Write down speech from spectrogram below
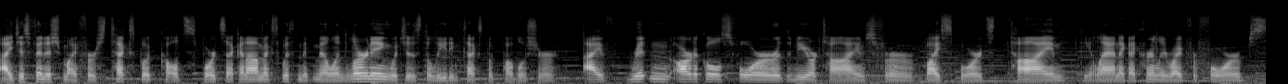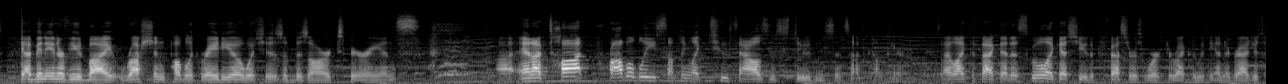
I just finished my first textbook called Sports Economics with Macmillan Learning, which is the leading textbook publisher. I've written articles for the New York Times, for Vice Sports, Time, The Atlantic. I currently write for Forbes. I've been interviewed by Russian Public Radio, which is a bizarre experience. Uh, and I've taught probably something like 2,000 students since I've come here. I like the fact that at a school like SUU, the professors work directly with the undergraduates.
